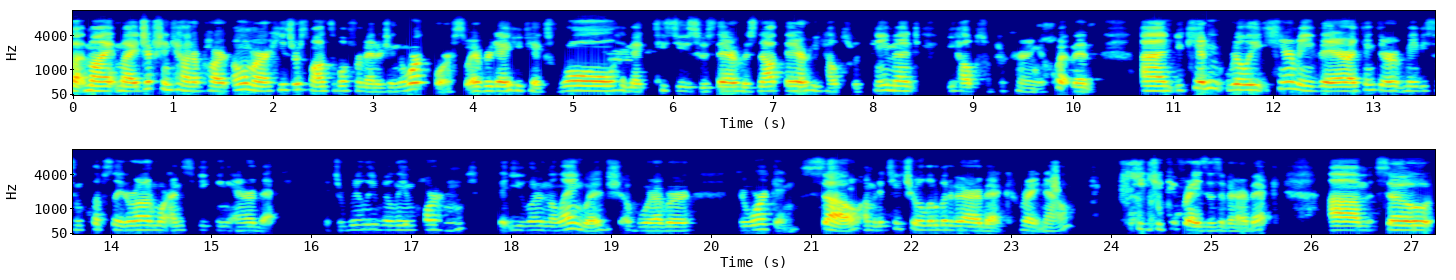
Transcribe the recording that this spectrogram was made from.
but my my egyptian counterpart omer he's responsible for managing the workforce. So every day he takes roll he makes he sees who's there who's not there he helps with payment he helps with procuring equipment. And you couldn't really hear me there. I think there are maybe some clips later on where i'm speaking arabic it's really really important that you learn the language of wherever you're working. So I'm going to teach you a little bit of Arabic right now. Teach you two phrases of Arabic. Um, so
